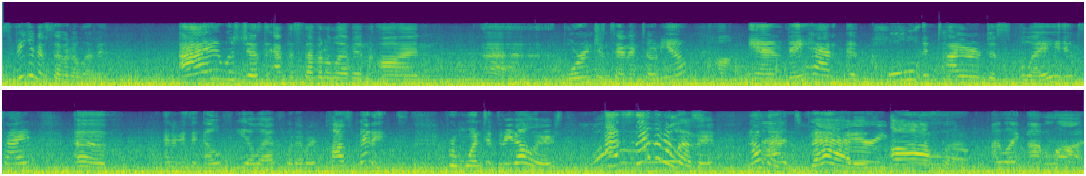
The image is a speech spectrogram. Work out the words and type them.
Speaking of 7-Eleven, I was just at the 7-Eleven on uh, Orange in San Antonio, Uh-huh. and they had a whole entire display inside of I don't know, is it ELF, ELF, whatever, cosmetics from one to three dollars at 7-Eleven. And I was That's like, that very cool. awesome. I like that a lot.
